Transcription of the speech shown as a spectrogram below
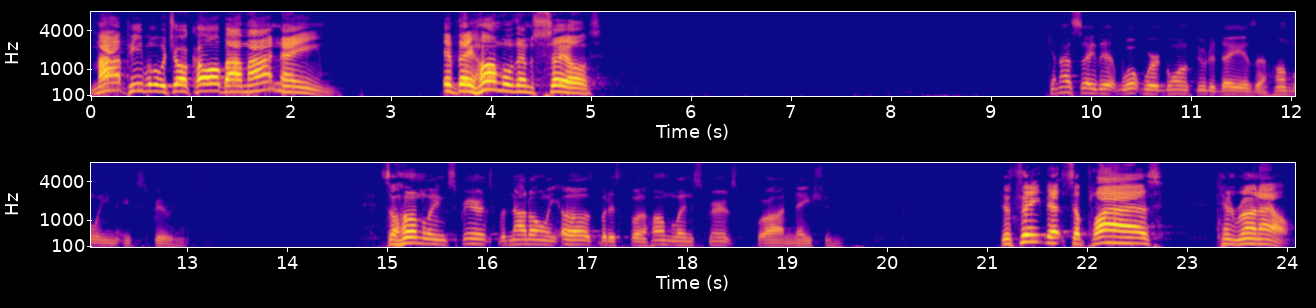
My people, which are called by my name, if they humble themselves, can I say that what we're going through today is a humbling experience? It's a humbling experience for not only us, but it's a humbling experience for our nation. To think that supplies can run out,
